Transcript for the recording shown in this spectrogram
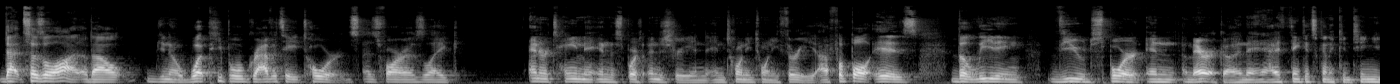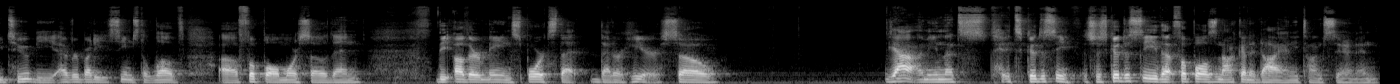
that says a lot about you know what people gravitate towards as far as like entertainment in the sports industry in, in 2023. Uh, football is the leading viewed sport in America, and, I think it's going to continue to be. Everybody seems to love uh, football more so than the other main sports that that are here. So yeah, I mean that's it's good to see. It's just good to see that football is not going to die anytime soon, and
